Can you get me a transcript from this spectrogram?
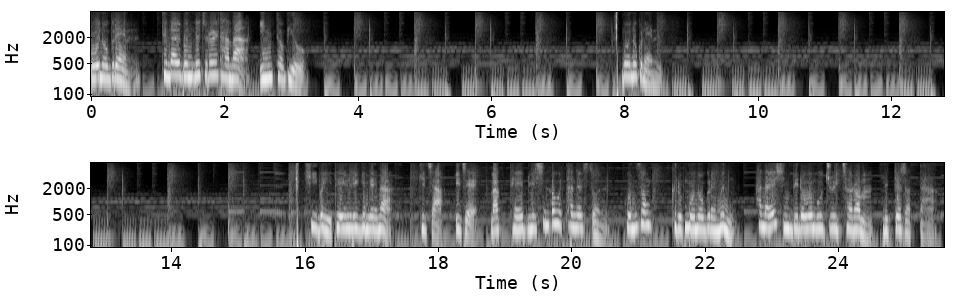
모노그램, 드넓은 누주를 담아 인터뷰. 모노그램 TV 데일리 김예나 기자 이제 막 데뷔 신호탄을 쏜 혼성 그룹 모노그램은 하나의 신비로운 우주처럼 느껴졌다.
